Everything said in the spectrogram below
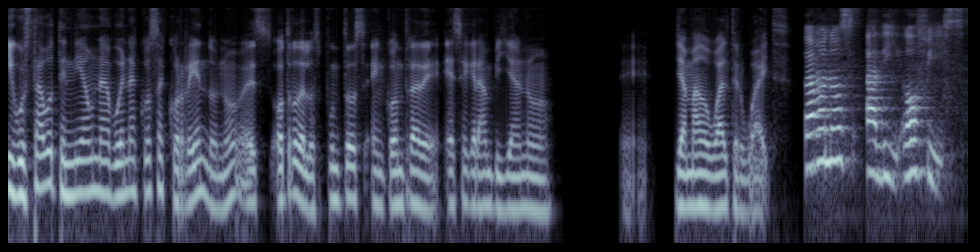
Y Gustavo tenía una buena cosa corriendo, ¿no? Es otro de los puntos en contra de ese gran villano eh, llamado Walter White. Vámonos a The Office.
